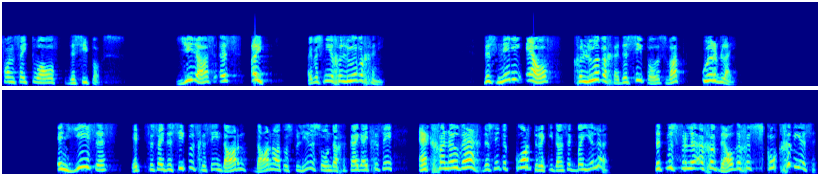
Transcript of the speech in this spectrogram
van sy 12 disippels. Judas is uit. Hy was nie 'n gelowige nie. Dis net die 11 gelowige disippels wat oorbly. En Jesus het vir sy disippels gesê en daar daarna het ons verlede Sondag gekyk. Hy het gesê ek gaan nou weg. Dis net 'n kort rukkie dan s'ek by julle. Dit moes vir hulle 'n geweldige skok gewees het.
